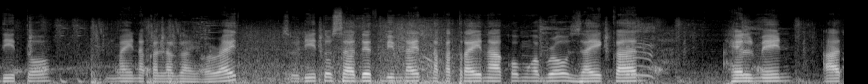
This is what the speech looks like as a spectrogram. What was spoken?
dito may nakalagay. Alright? So, dito sa Death Beam Knight, nakatry na ako mga bro. Zykan, Helmen, at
